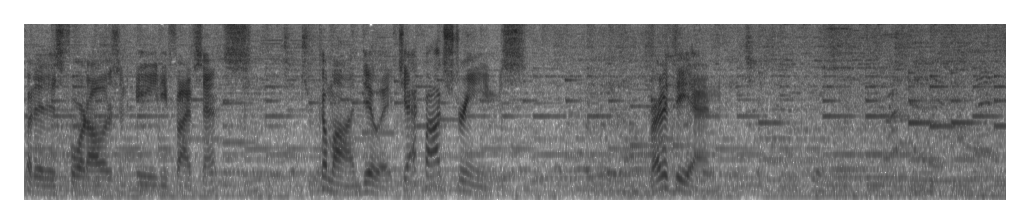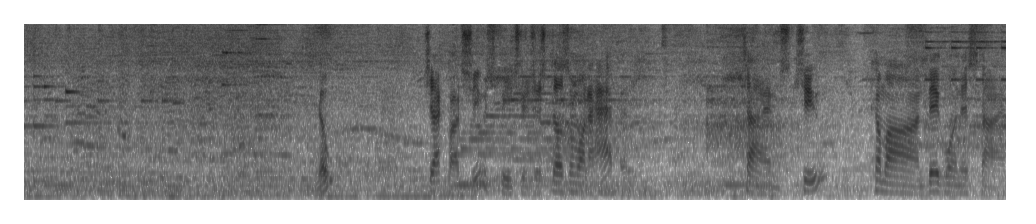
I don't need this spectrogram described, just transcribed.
But it is $4.85. Come on, do it. Jackpot streams. Right at the end. Nope. Jackpot streams feature just doesn't want to happen. Times two. Come on, big one this time.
